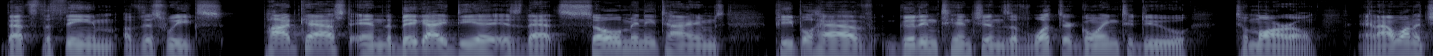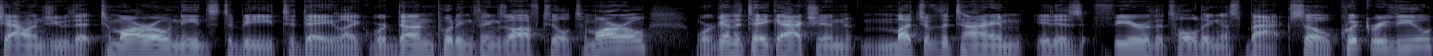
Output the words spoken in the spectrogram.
That's the theme of this week's podcast. And the big idea is that so many times people have good intentions of what they're going to do tomorrow. And I want to challenge you that tomorrow needs to be today. Like we're done putting things off till tomorrow. We're going to take action. Much of the time, it is fear that's holding us back. So, quick review.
